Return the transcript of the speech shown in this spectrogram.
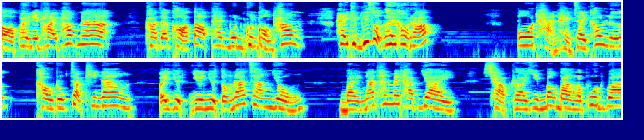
ต่อไปในภายภาคหน้าข้าจะขอตอบแทนบุญคุณของท่าน ให้ถึงที่สุดเลยขอรับ ปูฐานหายใจเข้าลึก เขาลุกจากที่นั่ง ไปหยุดยืนอยู่ตรงหน้าจางหยง ใบหน้าท่านแม่ทัพใหญ่ ฉาบรอยยิ้มบางๆแล้วพูดว่า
